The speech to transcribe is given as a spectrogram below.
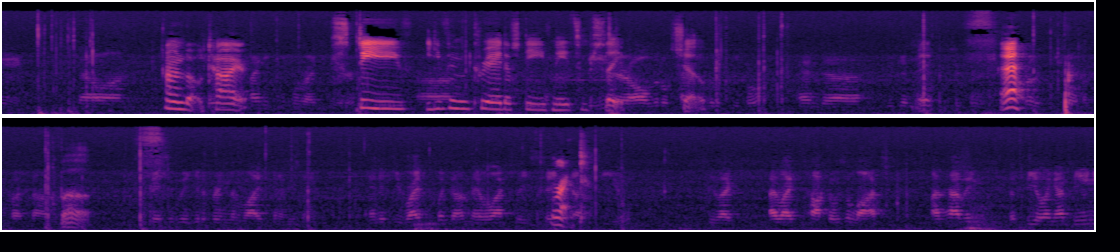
game. Now, um, I'm a little tired. Tiny people right here. Steve, even creative Steve needs some sleep. So. them, eh. but right Right. I like tacos a lot. I'm having feeling I'm being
